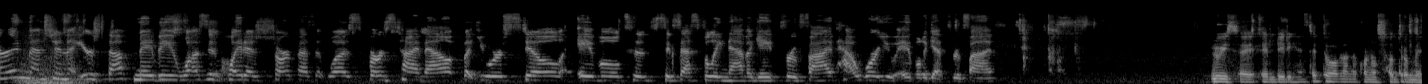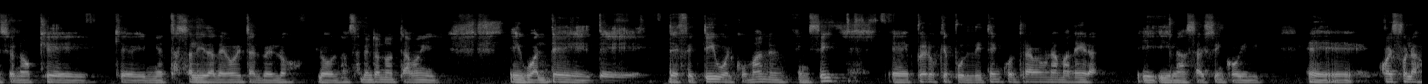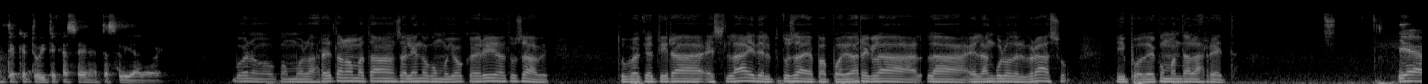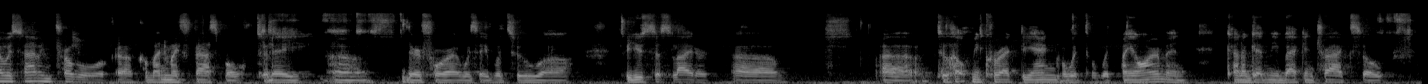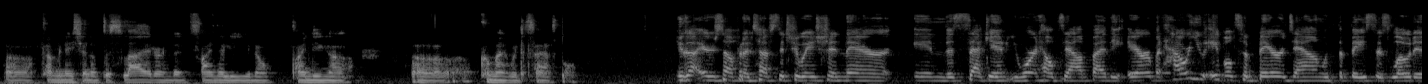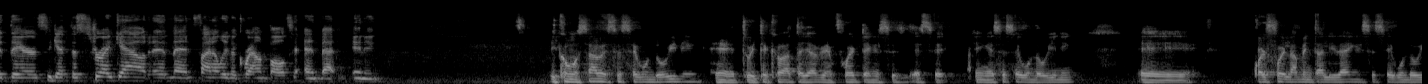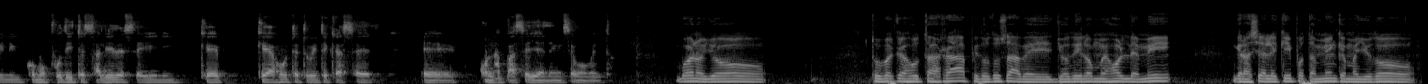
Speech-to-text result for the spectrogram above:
Aaron mentioned that your stuff maybe wasn't quite as sharp as it was first time out, but you were still able to successfully navigate through five. How were you able to get through five? Luis, eh, el dirigente estuvo hablando con nosotros, mencionó que, que en esta salida de hoy tal vez los, los lanzamientos no estaban igual de, de, de efectivo el comando en, en sí, eh, pero que pudiste encontrar una manera y, y lanzar cinco innings. Eh, ¿Cuál fue el ajuste que tuviste que hacer en esta salida de hoy? Bueno, como las retas no me estaban saliendo como yo quería, tú sabes, tuve que tirar slider, tú sabes, para poder arreglar la- el ángulo del brazo y poder comandar la recta. Yeah, I was having trouble uh, commanding my fastball today. Um, therefore, I was able to uh, to use the slider uh, to help me correct the angle with with my arm and kind of get me back in track. So, uh, combination of the slider and then finally, you know, finding a, a command with the fastball. You got yourself in a tough situation there in the second. You weren't helped out by the air, but how are you able to bear down with the bases loaded there to get the strikeout and then finally the ground ball to end that inning? Y como sabes, ese segundo inning, eh, tuviste que batallar bien fuerte en ese, ese, en ese segundo inning. Eh, ¿Cuál fue la mentalidad en ese segundo inning? ¿Cómo pudiste salir de ese inning? ¿Qué, ajuste tuviste que hacer eh, con la base llena en ese momento? Bueno, yo tuve que ajustar rápido, tú sabes, yo di lo mejor de mí, gracias al equipo también que me ayudó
